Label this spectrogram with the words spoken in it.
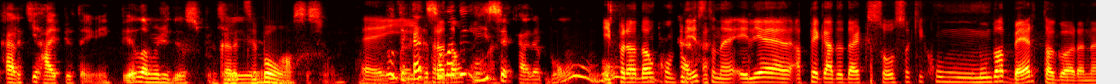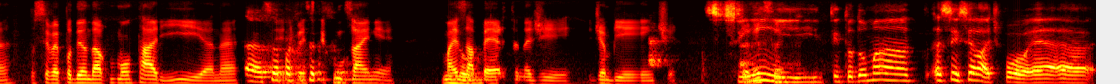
Cara, que hype eu tenho, hein? Pelo amor de Deus. Porque... cara de ser bom. Nossa senhora. É, Não, e, tem cara de ser uma dar um- delícia, cara. Bom. bom. E pra dar um contexto, né? Ele é a pegada Dark Souls, só que com um mundo aberto agora, né? Você vai poder andar com montaria, né? É, essa é Ele parte vai ser com um design mais jogo. aberto, né? De, de ambiente. Sim, e tem toda uma. Assim, sei lá, tipo, é, a-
